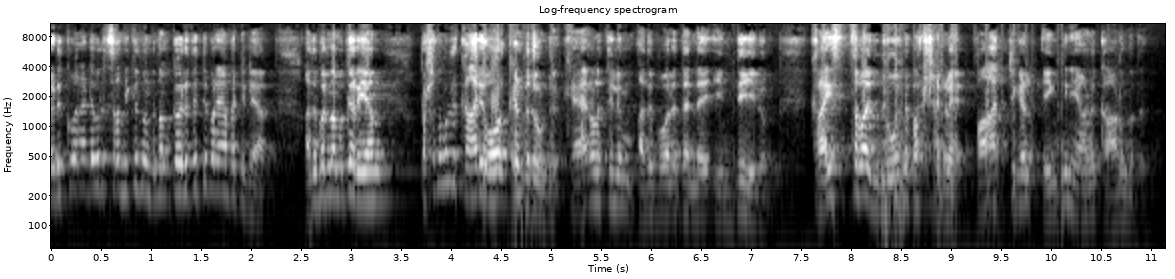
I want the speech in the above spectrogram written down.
എടുക്കുവാനായിട്ട് അവർ ശ്രമിക്കുന്നുണ്ട്. നമുക്ക് അവർ തെറ്റ് പറയാൻ പറ്റില്ല. അതുപോലെ നമുക്കറിയാം പക്ഷെ നമ്മളൊരു കാര്യം ഓർക്കേണ്ടതുണ്ട്. കേരളത്തിലും അതുപോലെ തന്നെ ഇന്ത്യയിലും ക്രൈസ്തവ ന്യൂനപക്ഷങ്ങളെ പാർട്ടികൾ എങ്ങനെയാണ് കാണുന്നത്?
